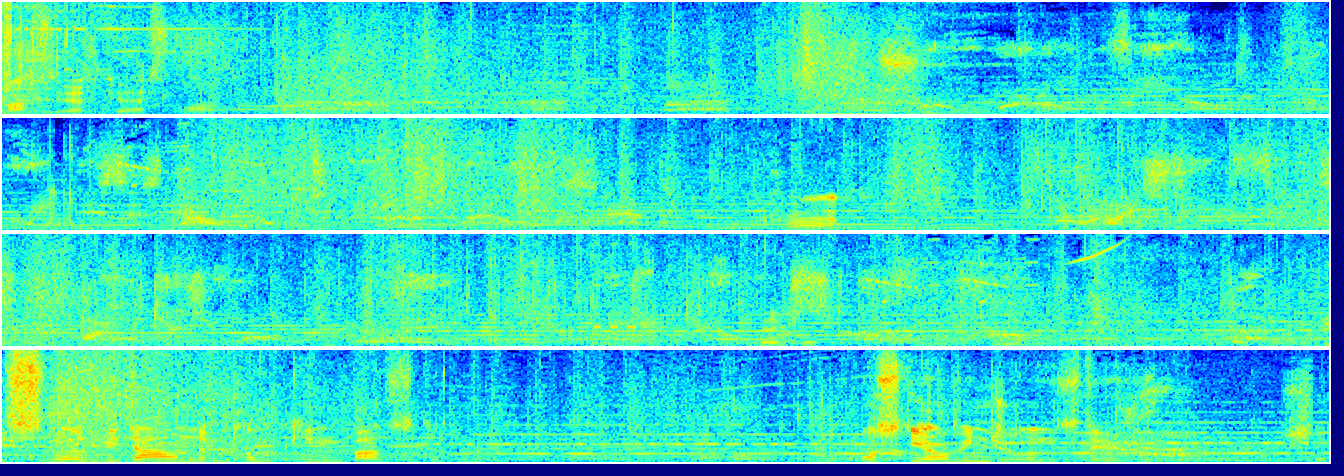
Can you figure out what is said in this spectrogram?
Massive FPS lag. Build Thank you. He slowed me down, the pumpkin bastard. What's the orange ones do? Shit.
